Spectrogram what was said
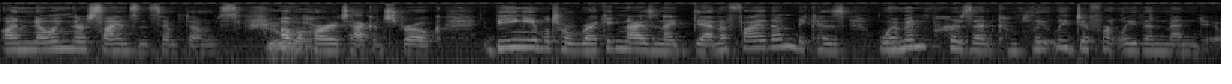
on knowing their signs and symptoms of a heart attack and stroke, being able to recognize and identify them because women present completely differently than men do.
